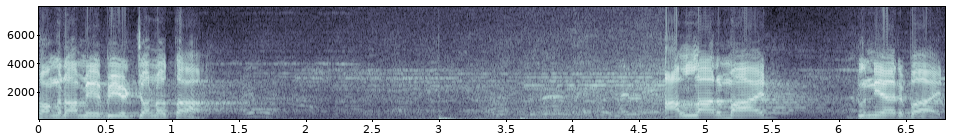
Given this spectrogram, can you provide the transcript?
সংগ্রামী বীর জনতা। আল্লাহর মায়ের, দুনিয়ার বাইর।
